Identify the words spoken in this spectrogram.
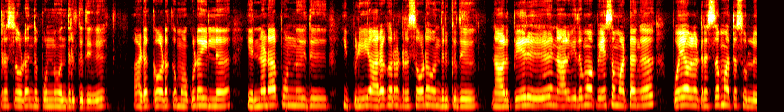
ட்ரெஸ்ஸோட இந்த பொண்ணு வந்திருக்குது. அடக்க ஒடக்கமாக கூட இல்லை. என்னடா பொண்ணு இது? இப்படி அரகர ட்ரெஸ்ஸோட வந்திருக்குது. நாலு பேர் நாலு விதமாக பேச மாட்டாங்க. போய் அவளை ட்ரெஸ்ஸை மாற்ற சொல்லு.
